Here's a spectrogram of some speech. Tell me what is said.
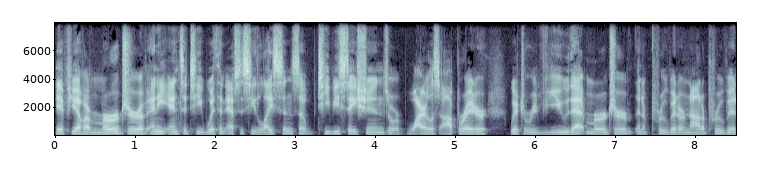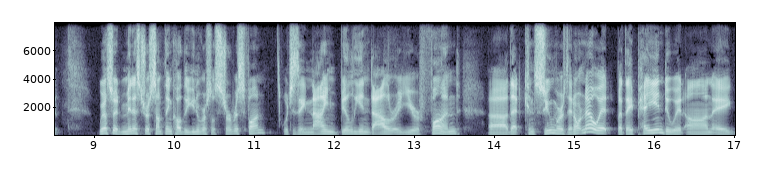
if you have a merger of any entity with an FCC license, so TV stations or wireless operator, we have to review that merger and approve it or not approve it. We also administer something called the Universal Service Fund, which is a $9 billion a year fund uh, that consumers, they don't know it, but they pay into it on a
